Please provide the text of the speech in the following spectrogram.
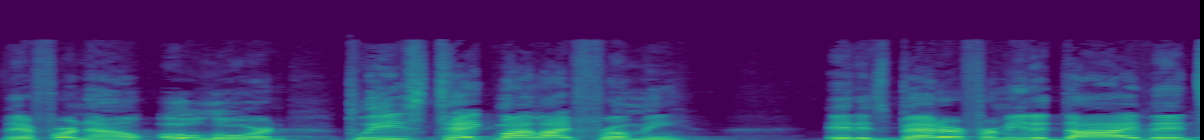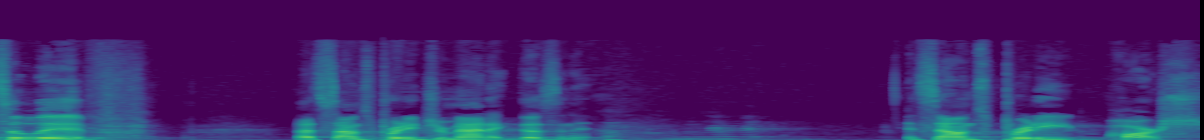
Therefore, now, O Lord, please take my life from me. It is better for me to die than to live. That sounds pretty dramatic, doesn't it? It sounds pretty harsh.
